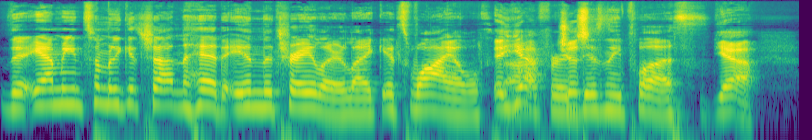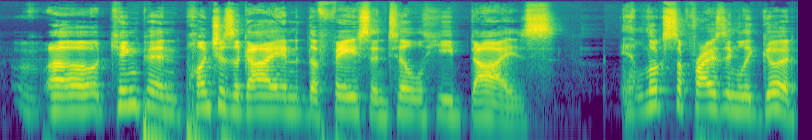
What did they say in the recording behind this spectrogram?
The, yeah, I mean, somebody gets shot in the head in the trailer. Like it's wild. Uh, yeah, uh, for just- Disney Plus. Yeah, uh, Kingpin punches a guy in the face until he dies. It looks surprisingly good.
